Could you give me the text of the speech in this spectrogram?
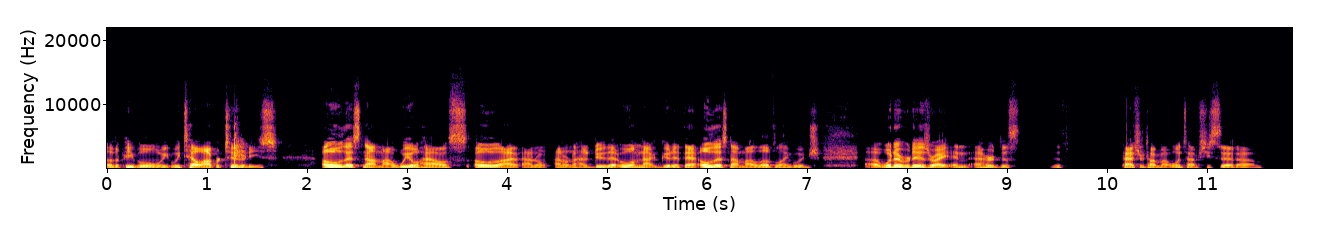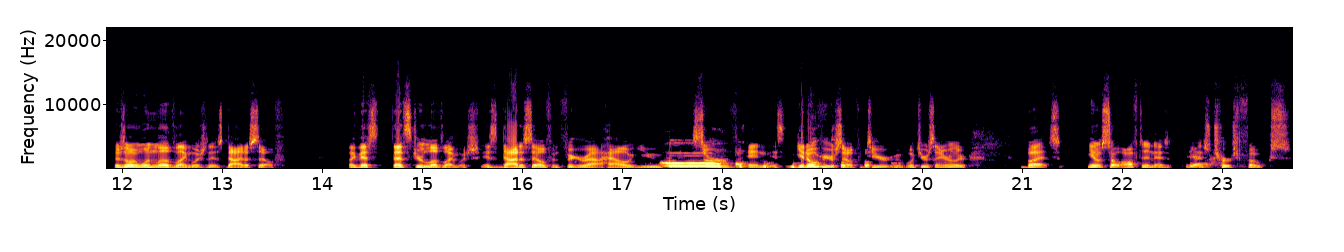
other people we, we tell opportunities oh that's not my wheelhouse oh I, I, don't i don't know how to do that oh i'm not good at that oh that's not my love language uh, whatever it is right and i heard this, this pastor talking about one time she said um, there's only one love language and it's die to self like that's that's your love language is die to self and figure out how you serve and get over yourself to your what you were saying earlier. But you know so often as yeah. as church folks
